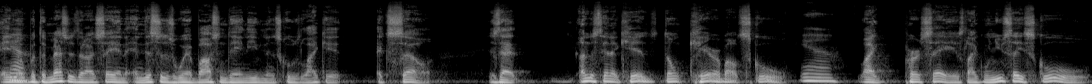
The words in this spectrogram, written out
and, you know, but the message that I say, and, and this is where Boston Day and Evening schools like it excel, is that understand that kids don't care about school Yeah. like per se. It's like when you say school,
